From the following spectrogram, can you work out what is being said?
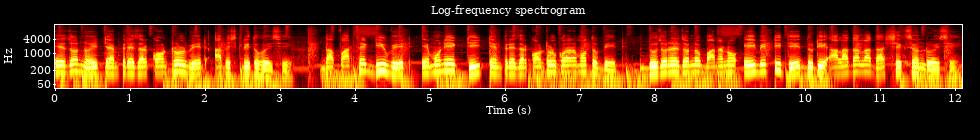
এজন্যই টেম্পারেচার কন্ট্রোল বেড আবিষ্কৃত হয়েছে। দ্য পারফেক্ট ডিউ বেড এমনই একটি টেম্পারেচার কন্ট্রোল করার মতো বেড দুজনের জন্য বানানো এই বেডটিতে দুটি আলাদা আলাদা সেকশন রয়েছে।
